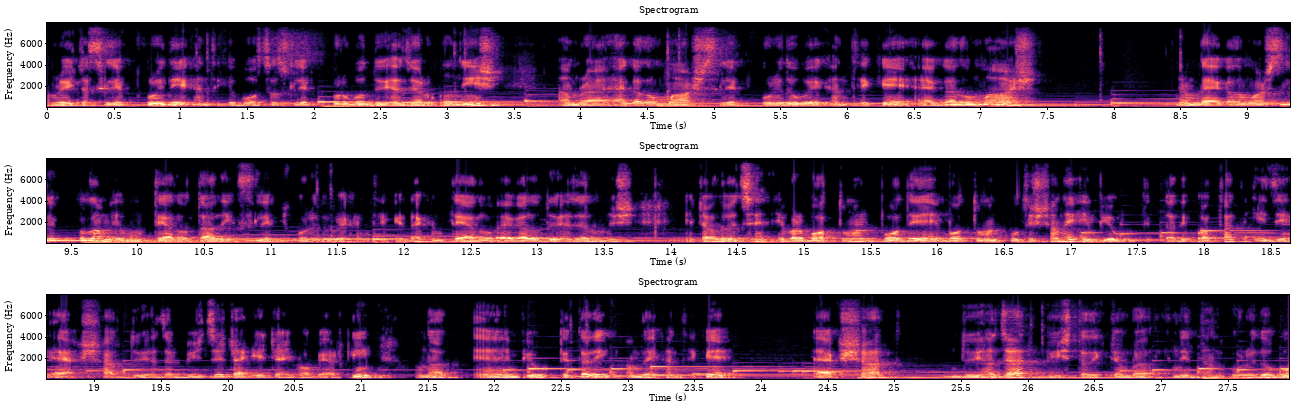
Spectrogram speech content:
আমরা এটা সিলেক্ট করে দিই এখান থেকে বছর সিলেক্ট করব, দুই হাজার উনিশ। আমরা এগারো মাস সিলেক্ট করে দেবো এখান থেকে এগারো মাস। আমরা এগারো মার্চ সিলেক্ট করলাম এবং তেরো তারিখ সিলেক্ট করে দেবো এখান থেকে। দেখেন তেরো, এগারো, দুই হাজার উনিশ, এটা রয়েছে। এবার বর্তমান পদে, বর্তমান প্রতিষ্ঠানে এমপিও ভর্তির তারিখ, অর্থাৎ এই যে এক সাত দুই হাজার বিশ যেটা, এটাই হবে আর কি ওনার এমপিও ভর্তির তারিখ। আমরা এখান থেকে এক সাত দুই হাজার বিশ তারিখটা আমরা নির্ধারণ করে দেবো।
